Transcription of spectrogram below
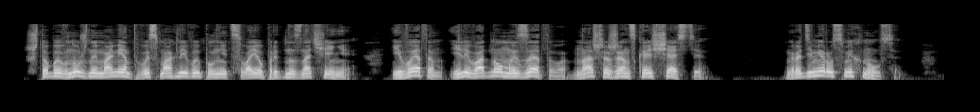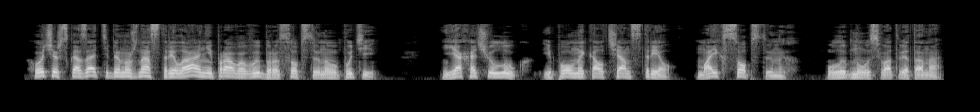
чтобы в нужный момент вы смогли выполнить свое предназначение. И в этом или в одном из этого наше женское счастье. Градимир усмехнулся. Хочешь сказать, тебе нужна стрела, а не право выбора собственного пути? Я хочу лук и полный колчан стрел, моих собственных, улыбнулась в ответ она.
